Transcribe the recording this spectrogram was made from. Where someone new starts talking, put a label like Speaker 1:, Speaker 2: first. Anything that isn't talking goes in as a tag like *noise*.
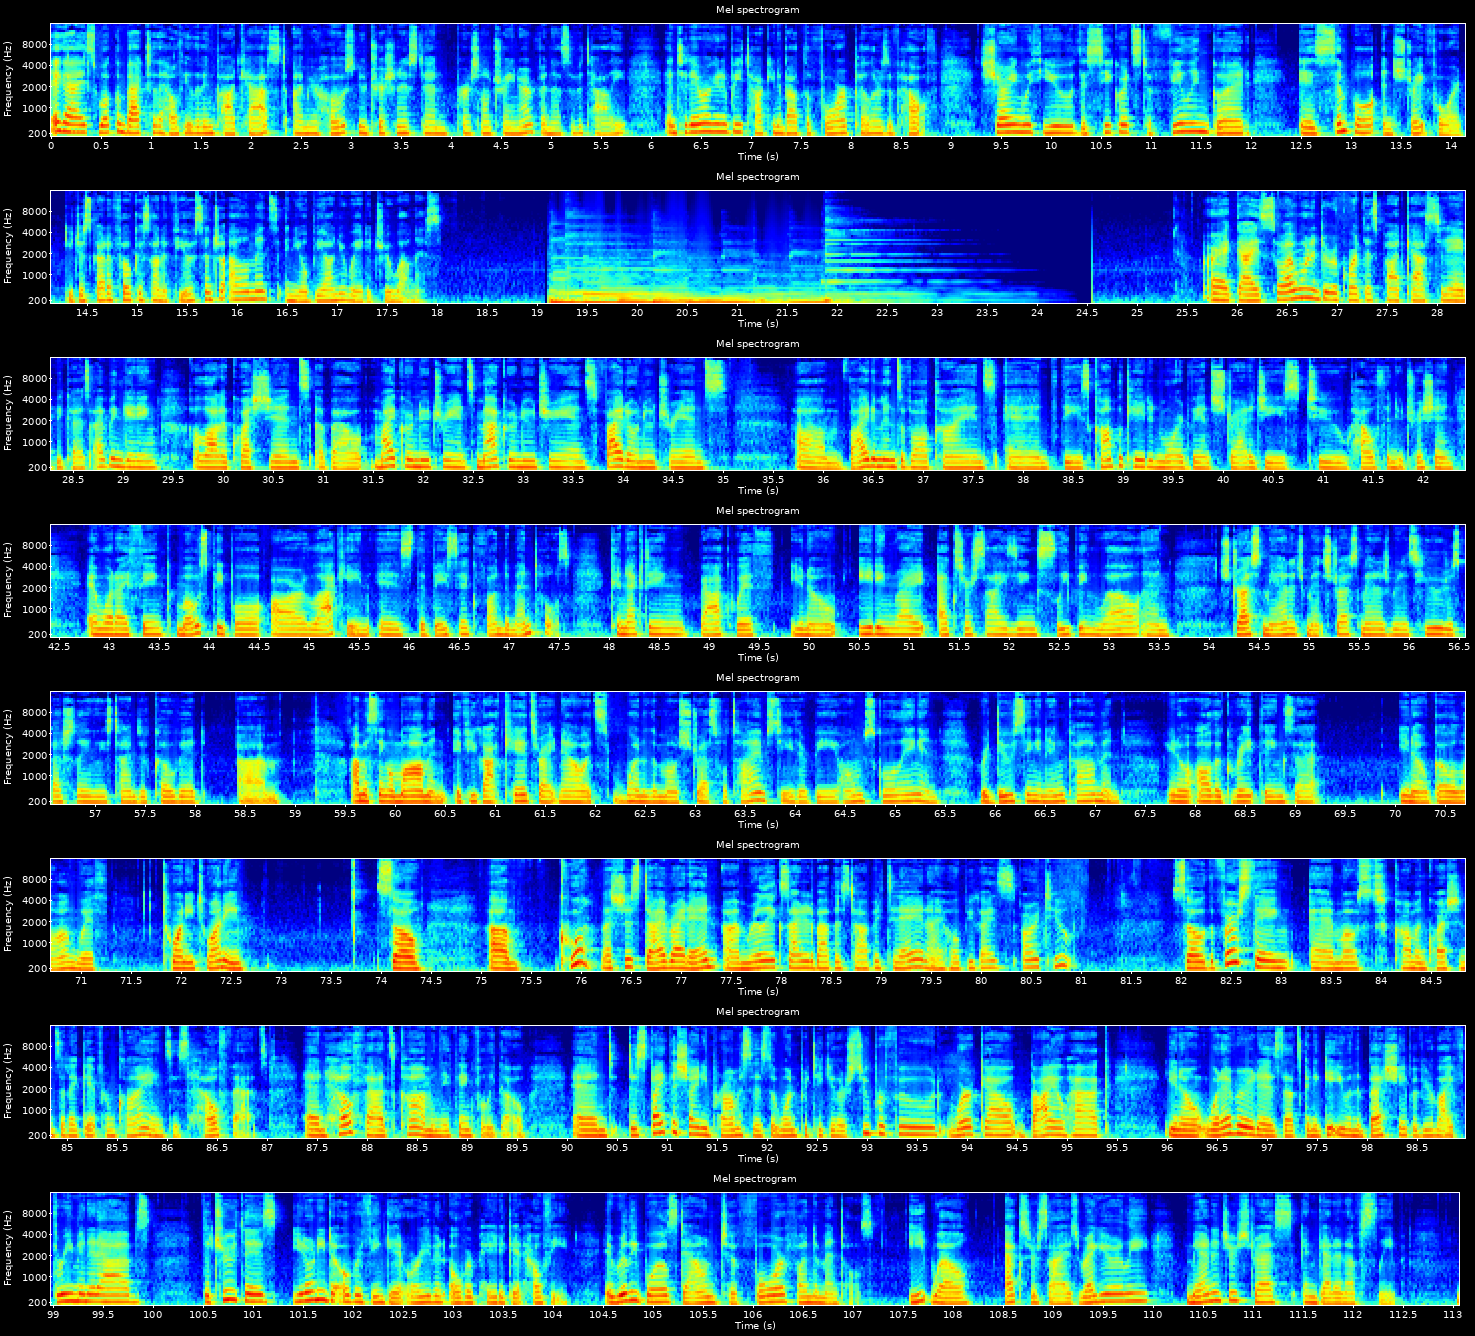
Speaker 1: Hey guys, welcome back to the Healthy Living Podcast. I'm your host, nutritionist, and personal trainer, Vanessa Vitale. And today we're going to be talking about the four pillars of health, sharing with you the secrets to feeling good is simple and straightforward. You just got to focus on a few essential elements and you'll be on your way to true wellness. All right, guys. So I wanted to record this podcast today because I've been getting a lot of questions about micronutrients, macronutrients, phytonutrients, um, vitamins of all kinds, and these complicated, more advanced strategies to health and nutrition. And what I think most people are lacking is the basic fundamentals, connecting back with, you know, eating right, exercising, sleeping well, and stress management. Stress management is huge, especially in these times of COVID. Um, I'm a single mom, and if you got kids right now, it's one of the most stressful times to either be homeschooling and reducing an income and, you know, all the great things that, you know, go along with 2020. So, um, cool. Let's just dive right in. I'm really excited about this topic today, and I hope you guys are too. So, the first thing and most common questions that I get from clients is health fads. And health fads come and they thankfully go. And despite the shiny promises that one particular superfood, workout, biohack, you know, whatever it is that's going to get you in the best shape of your life, three minute abs, the truth is you don't need to overthink it or even overpay to get healthy. It really boils down to four fundamentals eat well, exercise regularly, manage your stress, and get enough sleep.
